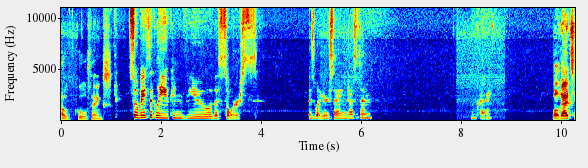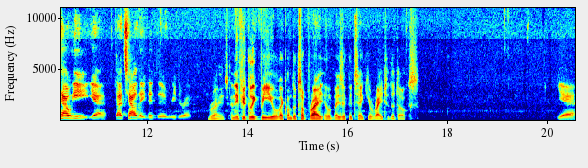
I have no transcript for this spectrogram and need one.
Oh, cool. Thanks. so basically you can view the source is what you're saying justin okay Well, that's how he. Yeah, that's how they did the redirect. Right. And if you click view, like on the top right, it'll basically take you right to the docs. Yeah.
